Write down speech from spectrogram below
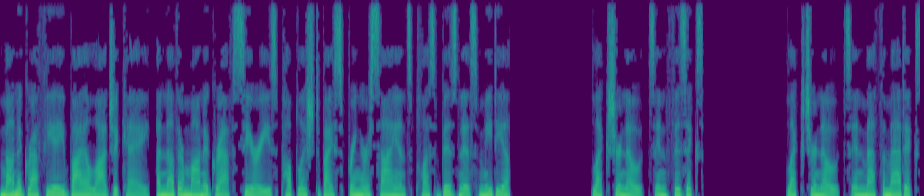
Monographiae Biologicae, another monograph series published by Springer Science Plus Business Media. Lecture Notes in Physics. Lecture Notes in Mathematics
